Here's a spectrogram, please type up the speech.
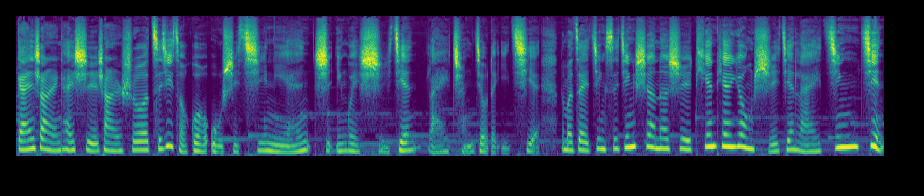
感恩上人开始，上人说：“慈济走过五十七年，是因为时间来成就的一切。那么在静思精舍呢，是天天用时间来精进，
